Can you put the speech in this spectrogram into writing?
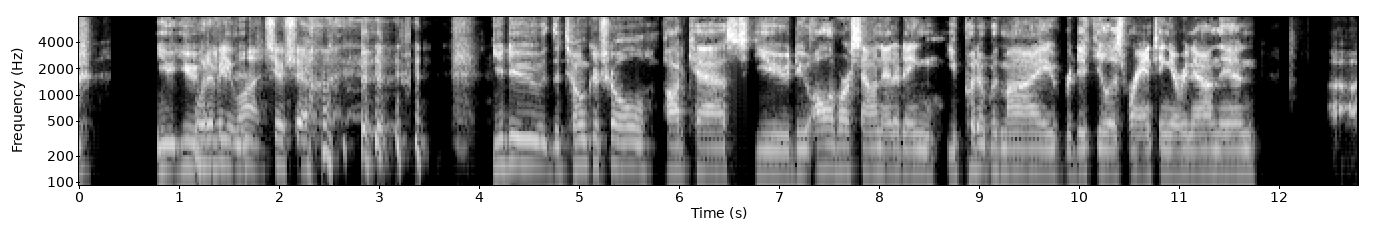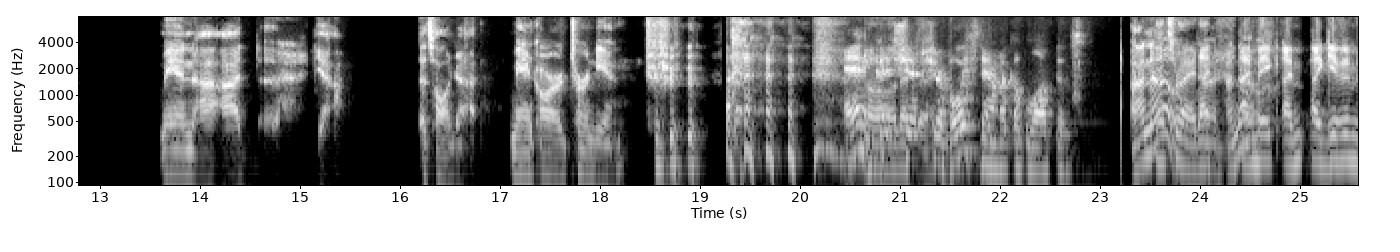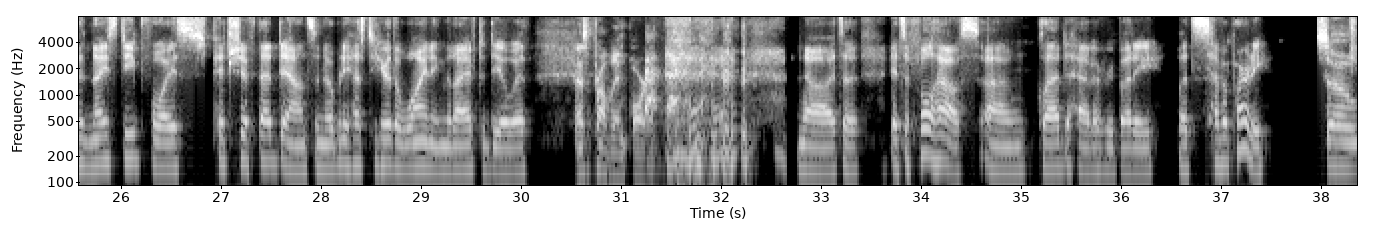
you you whatever you, you want. It's your show. you do the tone control podcast. You do all of our sound editing. You put it with my ridiculous ranting every now and then uh, man, I, I uh, yeah, that's all I got. Man card turned in. and you oh, could shift right. your voice down a couple octaves. I know. That's right. I, I, I make I, I give him a nice deep voice, pitch shift that down so nobody has to hear the whining that I have to deal with. That's probably important. no, it's a it's a full house. I'm glad to have everybody. let's have a party. So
